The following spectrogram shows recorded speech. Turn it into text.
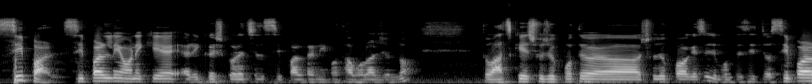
সিপার্ল সিপার্ল নিয়ে অনেকে রিকোয়েস্ট করেছেন সিপার্লটা নিয়ে কথা বলার জন্য। তো আজকে সুযোগ আহ, সুযোগ পাওয়া গেছে যে বলতেছি তো সিপার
